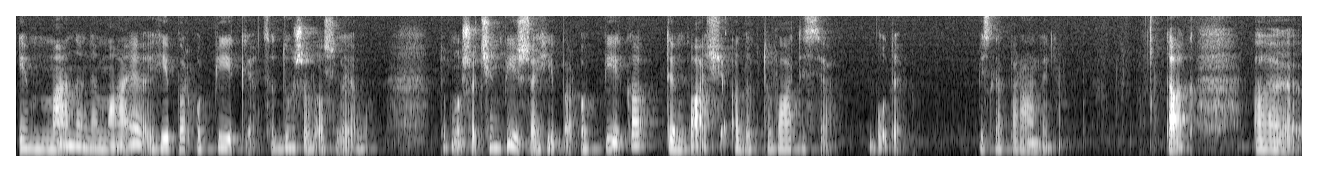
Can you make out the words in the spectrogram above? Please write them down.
І в мене немає гіперопіки. Це дуже важливо. Тому що чим більша гіперопіка, тим важче адаптуватися буде після поранення. Так. Е,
